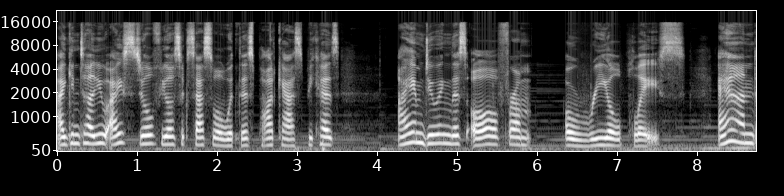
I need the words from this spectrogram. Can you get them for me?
I can tell you I still feel successful with this podcast because I am doing this all from a real place. And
